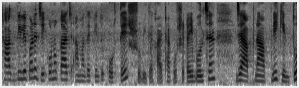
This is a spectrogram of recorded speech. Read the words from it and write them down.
সাথ দিলে পরে যে কোনো কাজ আমাদের কিন্তু করতে সুবিধে হয়। ঠাকুর সেটাই বলছেন যে আপনা আপনি কিন্তু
